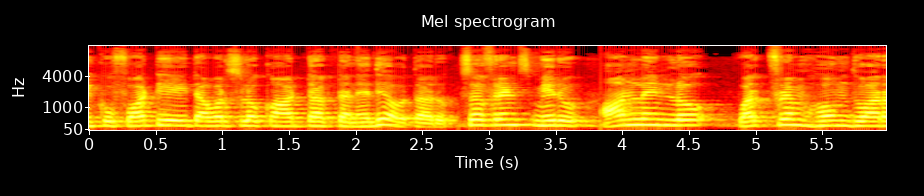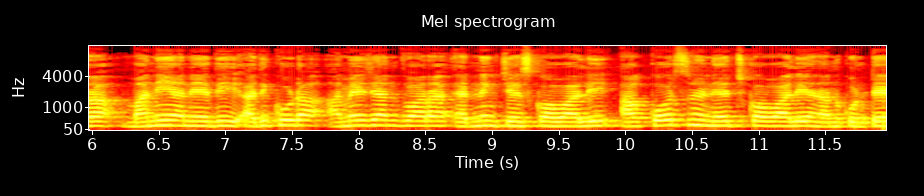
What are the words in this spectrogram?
మీకు ఫార్టీ ఎయిట్ అవర్స్లో కాంటాక్ట్ అనేది అవుతారు. సో ఫ్రెండ్స్ మీరు ఆన్లైన్లో వర్క్ ఫ్రమ్ హోమ్ ద్వారా మనీ అనేది అది కూడా అమెజాన్ ద్వారా ఎర్నింగ్ చేసుకోవాలి ఆ కోర్సును నేర్చుకోవాలి అని అనుకుంటే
